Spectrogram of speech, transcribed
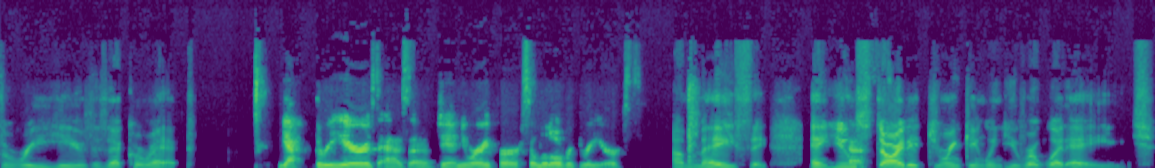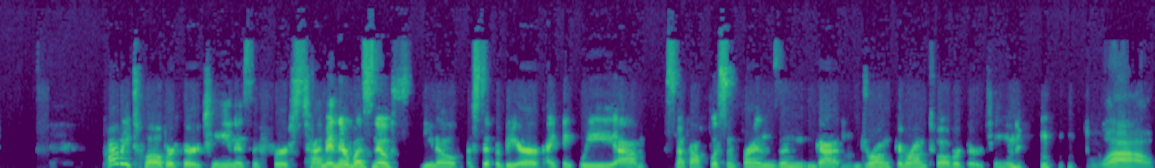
three years. Is that correct? Yeah, three years as of January 1st, a little over three years. Amazing. And you started drinking when you were what age? Probably 12 or 13 is the first time. And there was no, you know, a sip of beer. I think we um, snuck off with some friends and got Mhm. drunk around 12 or 13. Wow.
